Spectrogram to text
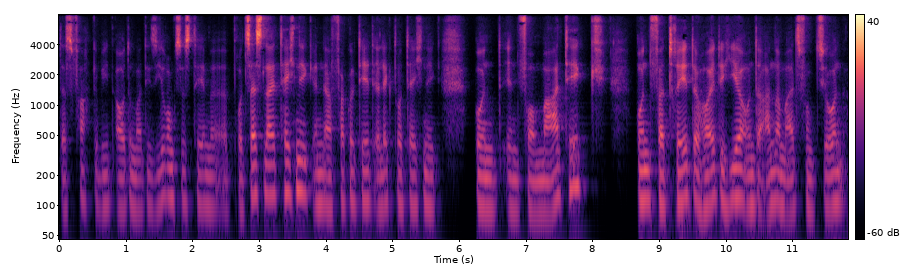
das Fachgebiet Automatisierungssysteme äh, Prozessleittechnik in der Fakultät Elektrotechnik und Informatik und vertrete heute hier unter anderem als Funktion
